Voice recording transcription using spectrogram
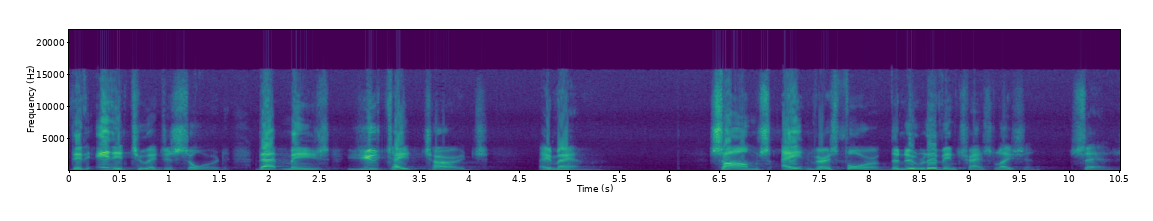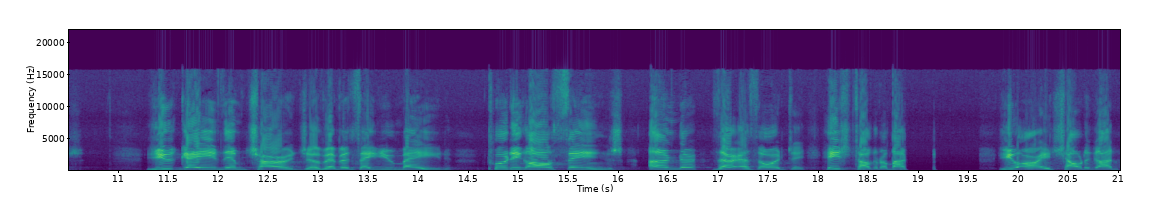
than any two edged sword. That means you take charge. Amen. Psalms 8 and verse 4, the New Living Translation says, You gave them charge of everything you made, putting all things under their authority. He's talking about you are a child of God.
